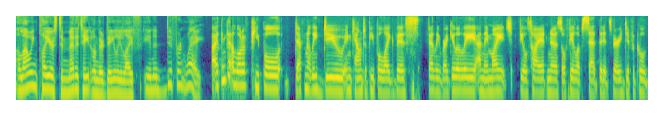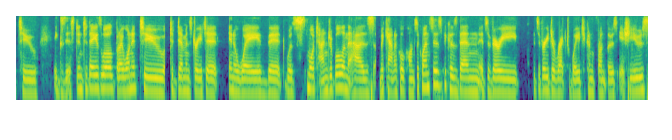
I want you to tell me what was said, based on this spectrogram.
allowing players to meditate on their daily life in a different way. I think that a lot of people definitely do encounter people like this fairly regularly, and they might feel tiredness or feel upset that it's very difficult to exist in today's world. But I wanted to to demonstrate it in a way that was more tangible and that has mechanical consequences, because then it's a very it's a very direct way to confront those issues.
